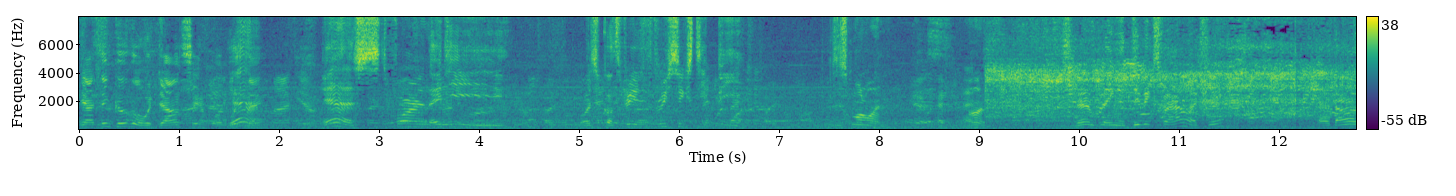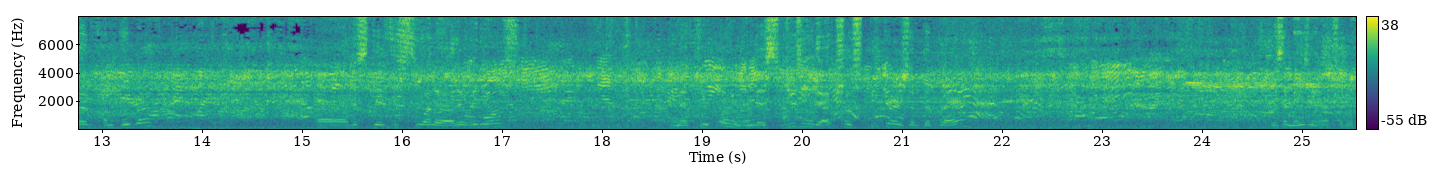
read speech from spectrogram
Yeah, I think Google would downsample it, wouldn't Yeah. they? Yeah. Yes, 480. What's it called? 3 360p. It's a small one. On. So then I'm playing a DivX file actually. Uh, downloaded from Google. Uh, this, this this is one of the other videos. And a few. Oh, and it's using the actual speakers of the player. It's amazing actually.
